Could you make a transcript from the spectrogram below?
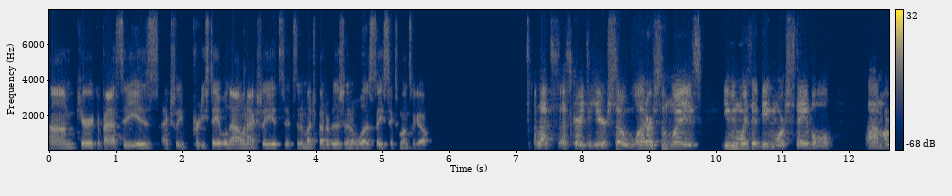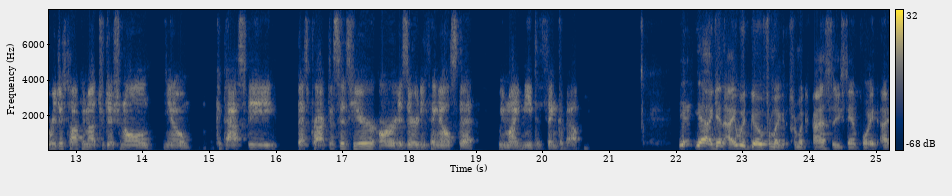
um, carrier capacity is actually pretty stable now, and actually it's it's in a much better position than it was say six months ago. That's that's great to hear. So, what are some ways, even with it being more stable, um, are we just talking about traditional, you know, capacity best practices here, or is there anything else that we might need to think about? Yeah, yeah. Again, I would go from a from a capacity standpoint. I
